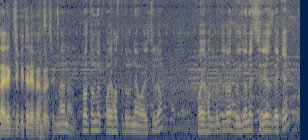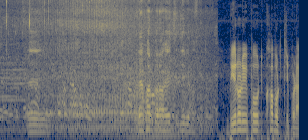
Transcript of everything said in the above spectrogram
ডাইরেক্ট জিপিতে রেফার করেছে? না না প্রথমে কয় হসপিটালে নেওয়া হয়েছিল? কয় হসপিটালে দুইজনে সিরিয়াস দেখে রেফার করা হয়েছে জিবি হসপিটাল ব্যুরো রিপোর্ট খবর ত্রিপুরা।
